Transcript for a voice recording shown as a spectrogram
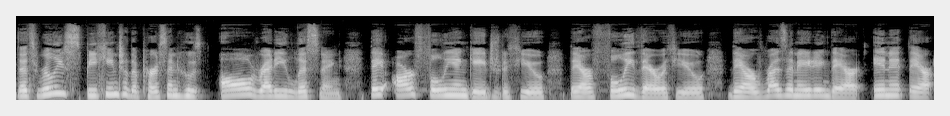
that's really speaking to the person who's already listening. They are fully engaged with you. They are fully there with you. They are resonating. They are in it. They are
